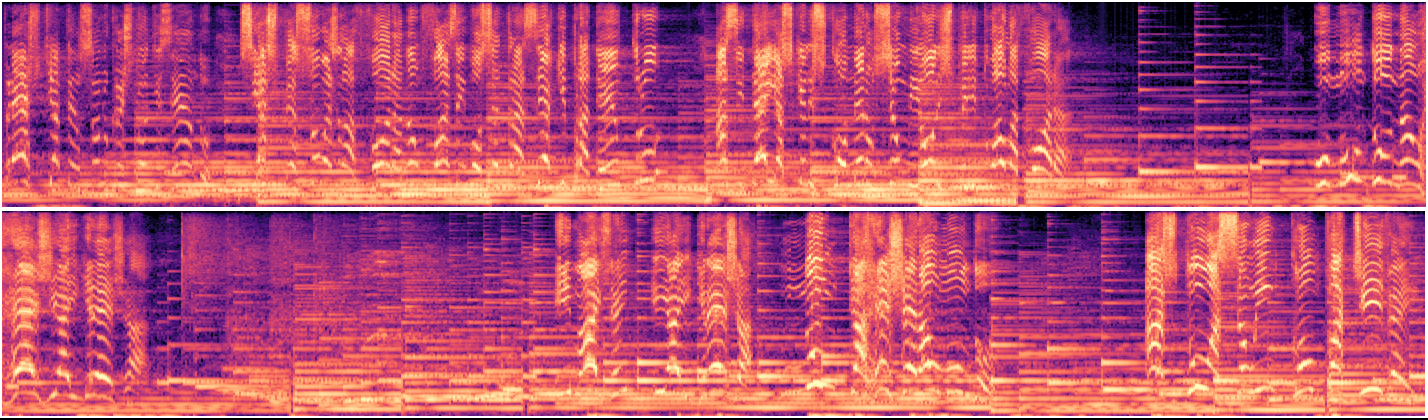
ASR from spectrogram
Preste atenção no que eu estou dizendo. Se as pessoas lá fora não fazem você trazer aqui para dentro as ideias que eles comeram seu miolo espiritual lá fora. O mundo não rege a igreja. E mais, hein? E a igreja nunca regerá o mundo. As duas são incompatíveis.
